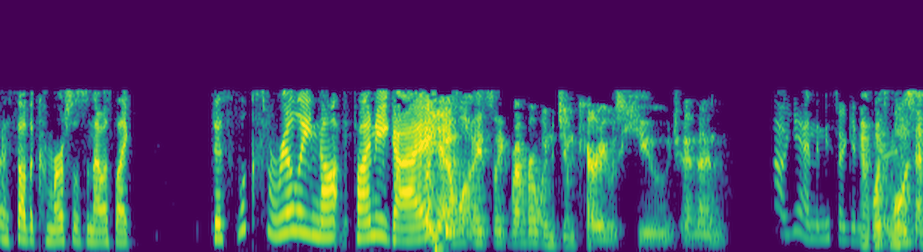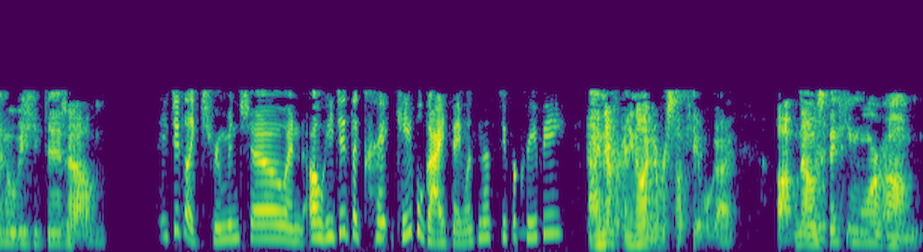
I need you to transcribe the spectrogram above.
I saw the commercials and I was like, this looks really not funny, guys. oh, yeah. Well, it's like remember when Jim Carrey was huge, and then Oh yeah, and then he started getting. and what what was that movie he did? Um, He did like Truman Show, and oh, he did the cra- Cable Guy thing. Wasn't that super creepy? I never, you know, I never saw Cable Guy. Uh, no, I was thinking more. Um,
